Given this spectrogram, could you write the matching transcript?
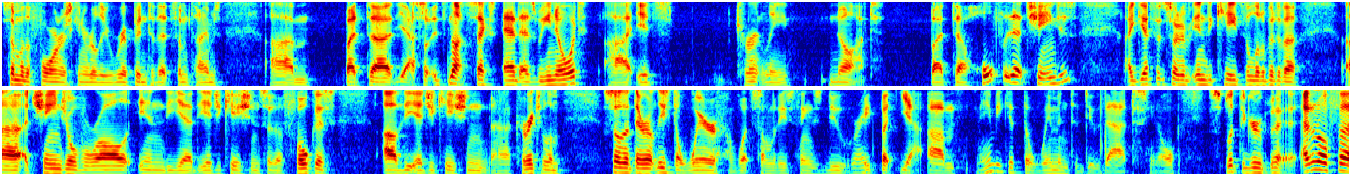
some of the foreigners can really rip into that sometimes. Um, but uh, yeah, so it's not sex ed as we know it. Uh, it's currently not. But uh, hopefully that changes. I guess it sort of indicates a little bit of a, uh, a change overall in the uh, the education sort of focus of the education curriculum, so that they're at least aware of what some of these things do, right? But yeah, um, maybe get the women to do that. You know, split the group. I don't know if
